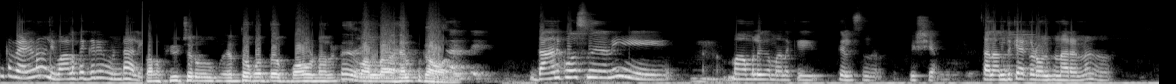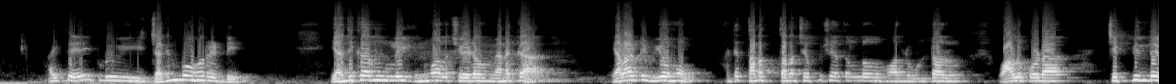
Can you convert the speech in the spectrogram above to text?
ఇంకా వెళ్ళాలి వాళ్ళ దగ్గరే ఉండాలి. తన ఫ్యూచర్ ఎంతో కొంత బాగుండాలంటే వాళ్ళ హెల్ప్ కావాలి. దానికోసమే అని మామూలుగా మనకి తెలిసిన విషయం. తను అందుకే అక్కడ ఉంటున్నారన్న అయితే ఇప్పుడు ఈ జగన్మోహన్ రెడ్డి ఈ అధికారులని ఇన్వాల్వ్ చేయడం వెనక ఎలాంటి వ్యూహం? అంటే తన తన చెప్పు చేతుల్లో వాళ్ళు ఉంటారు వాళ్ళు కూడా చెప్పిందే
